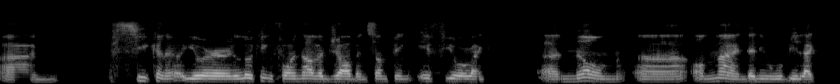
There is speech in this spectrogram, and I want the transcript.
um, seek an, you're looking for another job and something if you're like uh, known uh, online then it will be like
